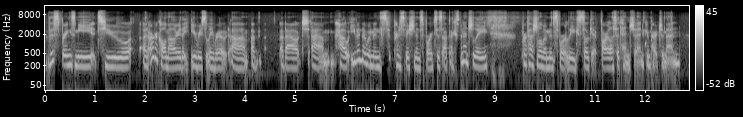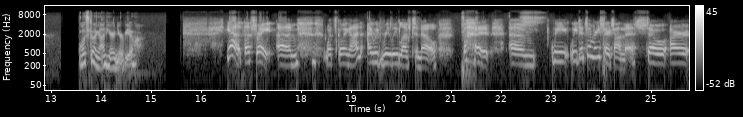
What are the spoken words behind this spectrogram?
this brings me to an article, Mallory, that you recently wrote um, about um, how even though women's participation in sports is up exponentially, professional women's sport leagues still get far less attention compared to men. What's going on here in your view? Yeah, that's right. Um, what's going on? I would really love to know. But um, we we did some research on this. So our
